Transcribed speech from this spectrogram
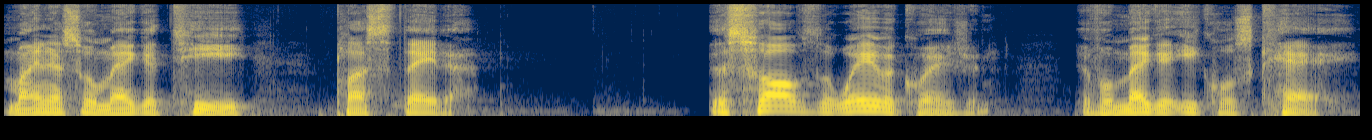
minus omega t plus theta. This solves the wave equation if omega equals k.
